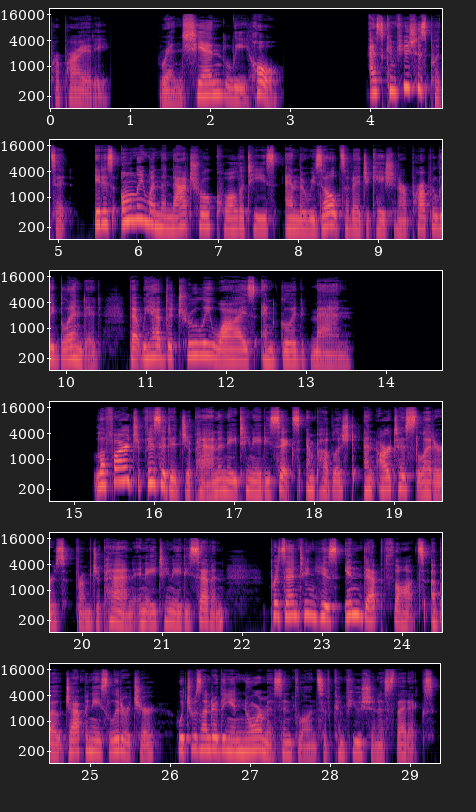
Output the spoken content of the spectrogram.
propriety. Ren Xian Li Hou. As Confucius puts it, it is only when the natural qualities and the results of education are properly blended that we have the truly wise and good man. La Farge visited Japan in 1886 and published An Artist's Letters from Japan in 1887, presenting his in depth thoughts about Japanese literature, which was under the enormous influence of Confucian aesthetics.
